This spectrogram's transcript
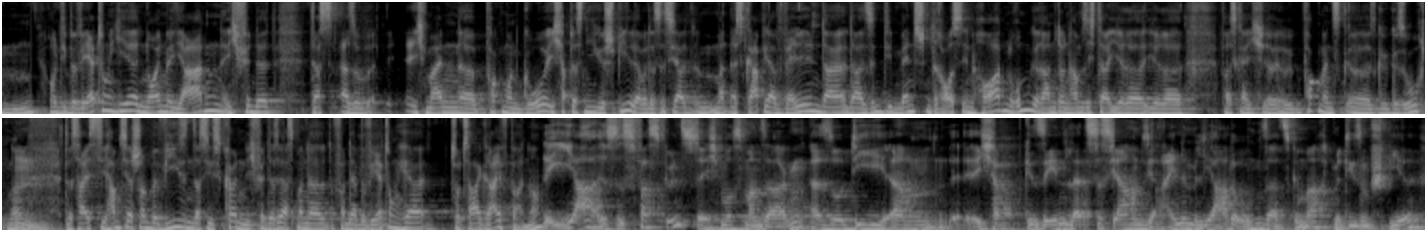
Mhm. Und die Bewertung hier, 9 Milliarden, ich finde, das, also ich meine, äh, Pokémon Go, ich habe das nie gespielt, aber das ist ja, man, es gab ja Wellen, da, da sind die Menschen draußen in Horden rumgerannt und haben sich da ihre, ihre weiß gar nicht, äh, Pokémons äh, gesucht. Ne? Mhm. Das heißt, die haben es ja schon bewiesen, dass sie es können. Ich finde das erstmal eine, von der Bewertung her total greifbar. Ne? Ja, es ist fast günstig, muss man sagen. Also die, ähm, ich habe gesehen, letztes Jahr haben sie eine Milliarde Umsatz gemacht mit diesem Spiel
